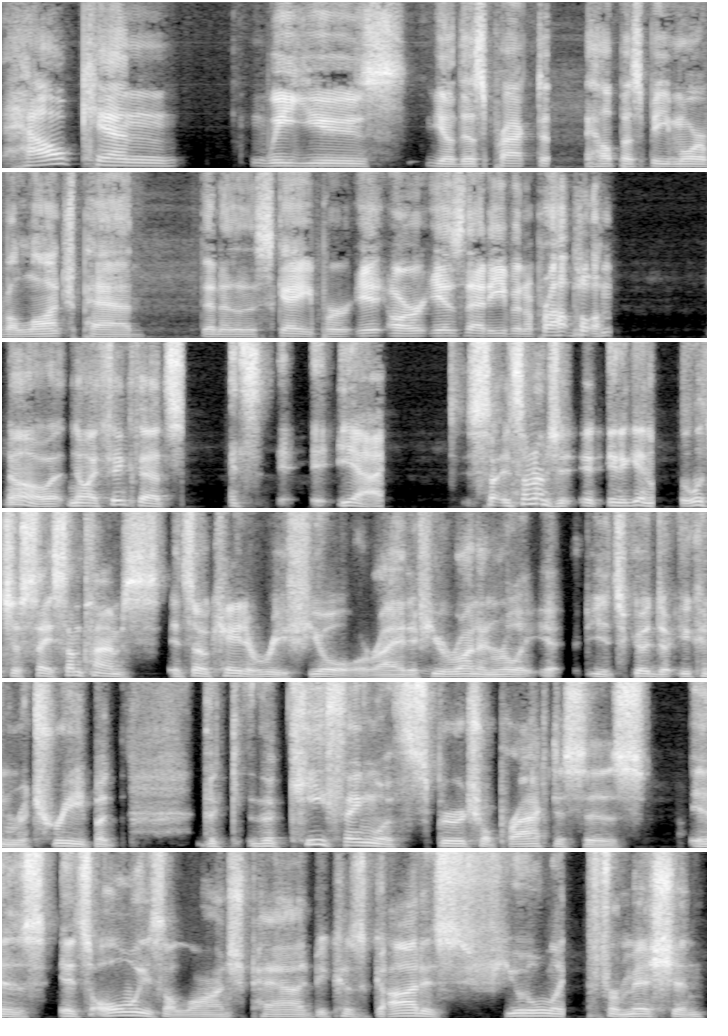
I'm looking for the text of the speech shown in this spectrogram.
how can we use, you know, this practice to help us be more of a launch pad than an escape or it, or is that even a problem? No, no, I think that's it's it, yeah. So sometimes, it, and again, let's just say sometimes it's okay to refuel, right? If you're running really, it, it's good that you can retreat. But the the key thing with spiritual practices is it's always a launch pad because God is fueling for mission.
